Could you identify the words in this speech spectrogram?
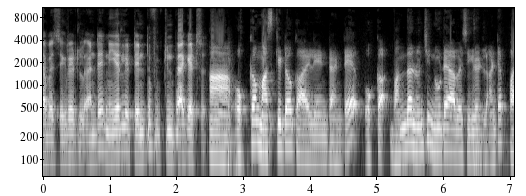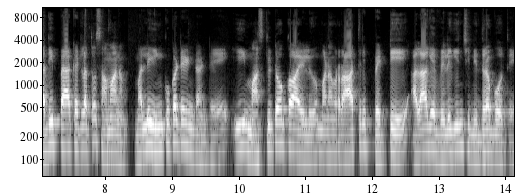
యాభై సిగరెట్లు అంటే nearly ten to fifteen packets ఒక్క మస్కిటో కాయిల్ ఏంటంటే ఒక వంద నుంచి నూట యాభై సిగరెట్లు అంటే పది ప్యాకెట్లతో సమానం. మళ్ళీ ఇంకొకటి ఏంటంటే ఈ మస్కిటో కాయిల్ మనం రాత్రి పెట్టి అలాగే వెలిగించి నిద్రపోతే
